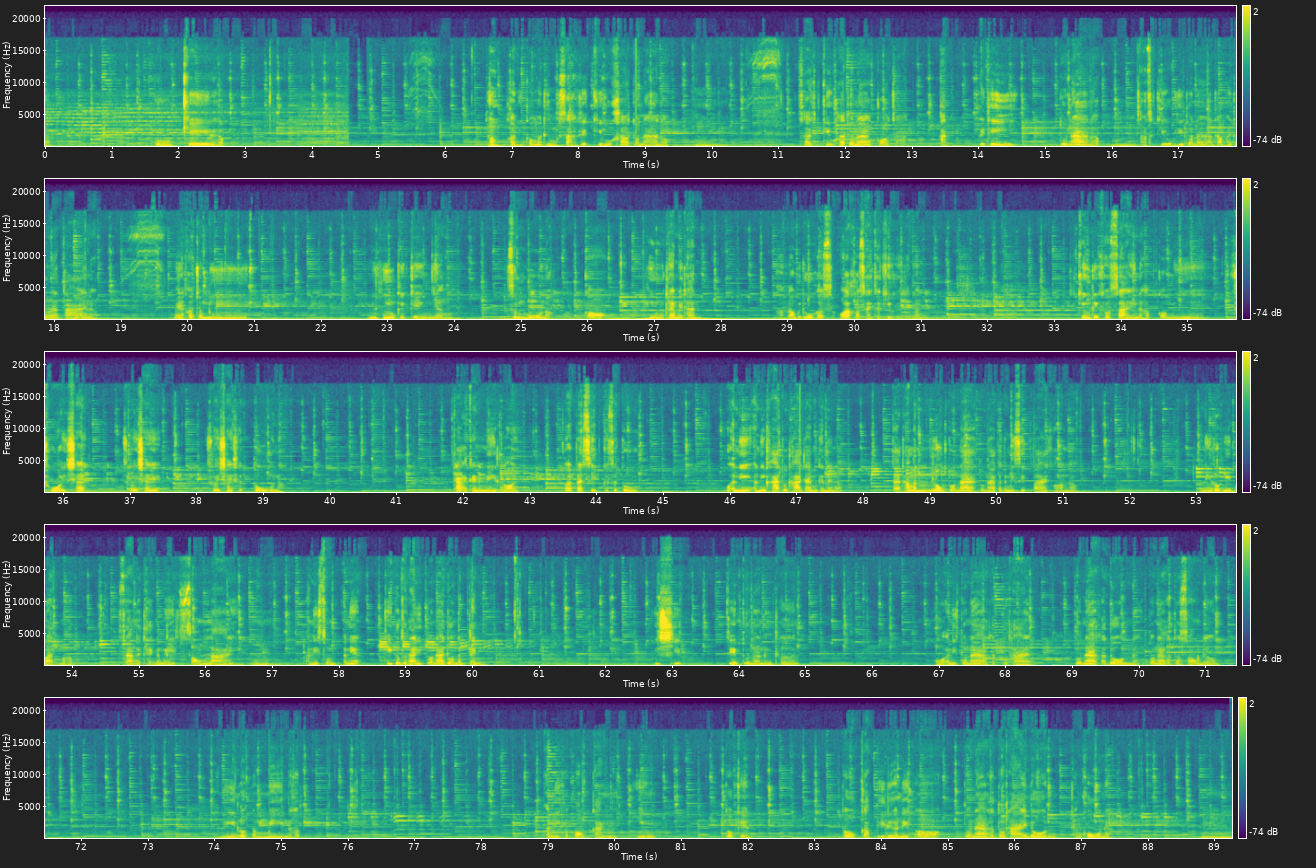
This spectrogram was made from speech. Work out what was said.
โอเคนะครับ อ๋อคราวนี้ก็มาถึงสายสกิลฆ่าวตัวหน้าเนาะสายสกิลฆ่าวตัวหน้าก็จะอัดไปที่ตัวหน้านะครับอัดสกิลไปที่ตัวหน้าทำให้ตัวหน้าตายนะครับ แม้เขาจะมี มีฮิวเก่งๆอย่างซุนวูเนาะก็ฮิวแทบไม่ทัน เราไปดูเขาว่าเขาใส่สกิลอะไรบ้างสกิลที่เขาใส่นะครับก็มีช่วยใช้ ช่วยใช้ช่วยใช้ศัตรูเนาะสร้างไอเทมเมจร้อยร้อยแปดสิบกับศัตรูอันนี้อันนี้ค่าตัวท้ายได้เหมือนกันนะเนี่ยแต่ถ้ามันลงตัวหน้าตัวหน้าก็จะมีสิทธิ์ตายก่อนเนาะอันนี้ลบวีบัตนะครับ สร้างไอแท็กดาเมจสองลายอืมอันนี้ส่วนอันเนี้ยที่ขึ้นสุดท้ายนี่ตัวหน้าโดนเต็มๆพิชิตเตรียมตัวหน้าหนึ่งเทิร์น อ้อันนี้ตัวหน้ากับตัวท้าย ตัวหน้าก็โดนนะตัวหน้ากับตัวสองโดนนนี้ลดดาเมจนะครับ อันนี้ก็ป้องกันหิวโตเกตโต้กับปีเดือนนี่ก็ตัวหน้ากับตัวท้ายโดนทั้งคู่นะอืม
